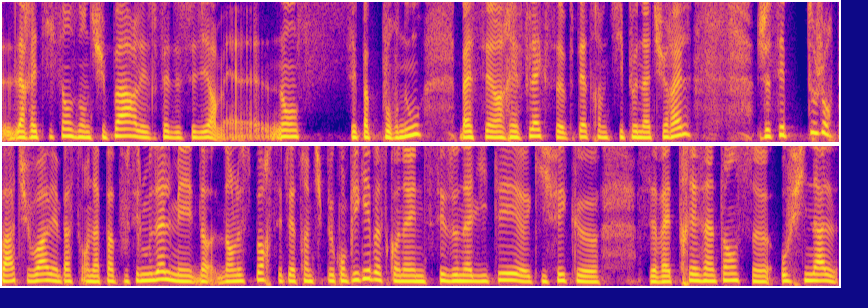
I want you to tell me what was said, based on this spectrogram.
la réticence dont tu parles, et le fait de se dire mais non c'est pas pour nous, bah c'est un réflexe peut-être un petit peu naturel. Je sais toujours pas, tu vois, mais parce qu'on n'a pas poussé le modèle, mais dans, le sport, c'est peut-être un petit peu compliqué parce qu'on a une saisonnalité euh, qui fait que ça va être très intense euh, au final,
